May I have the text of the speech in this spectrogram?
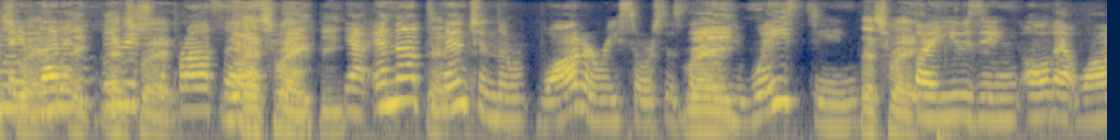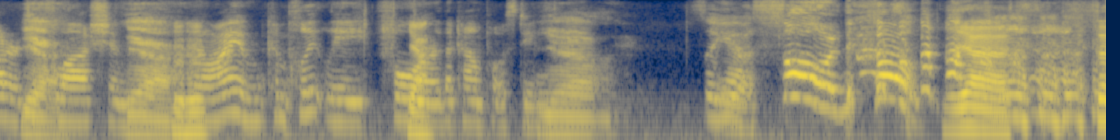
That's they right. let it finish that's the right. process. That's right. Yeah, and not to That- mention the water resources that Right. we're wasting That's right. by using all that water to Yeah. flush. And Yeah. you know, I am completely for Yeah. the composting. Yeah. So Yeah. you're sold. Sold. Yeah. so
